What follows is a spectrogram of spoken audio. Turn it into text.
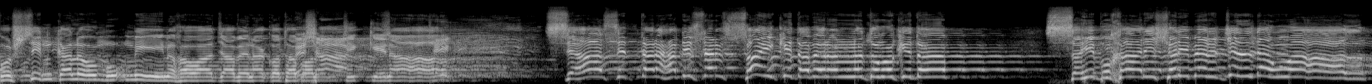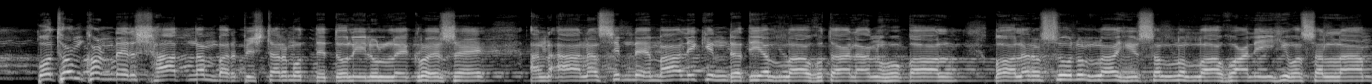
কোশ্চিন কালেও মুমিন হওয়া যাবে না কথা বলেন। ঠিক কিনা? হাদিসের কিতাবের অন্যতম কিতাব। বুখারি শরীফের প্রথম খণ্ডের সাত নাম্বার পৃষ্ঠার মধ্যে দলিল উল্লেখ রয়েছে। عن آنس بن مالك رضي الله تعالى عنه قال قال رسول الله صلى الله عليه وسلم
